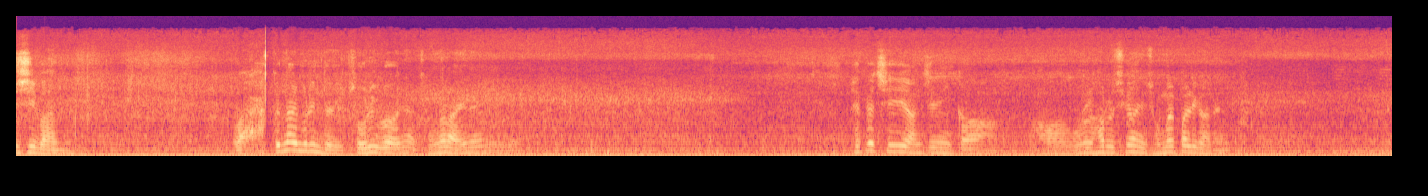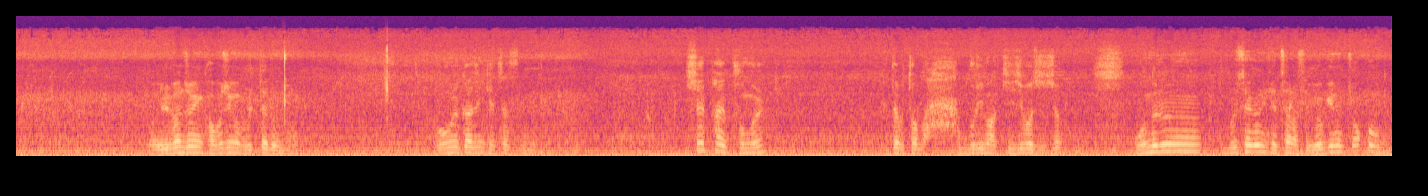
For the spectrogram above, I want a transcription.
열두 시 반. 와, 끝날 물인데 조류가 그냥 장난 아니네. 햇볕이 안 지니까 아, 오늘 하루 시간이 정말 빨리 가네. 뭐 일반적인 갑오징어 물대로는 5물까지는 괜찮습니다. 7, 8, 9물 그때부터 막 물이 막 뒤집어지죠. 오늘은 물색은 괜찮았어요. 여기는 조금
